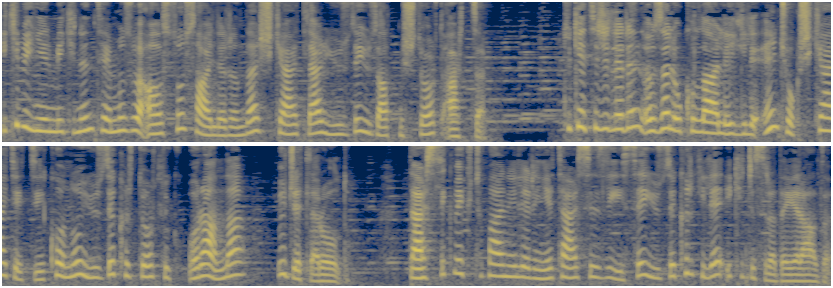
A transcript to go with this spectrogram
2022'nin Temmuz ve Ağustos aylarında şikayetler %164 arttı. Tüketicilerin özel okullarla ilgili en çok şikayet ettiği konu %44'lük oranla ücretler oldu. Derslik ve kütüphanelerin yetersizliği ise %40 ile ikinci sırada yer aldı.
